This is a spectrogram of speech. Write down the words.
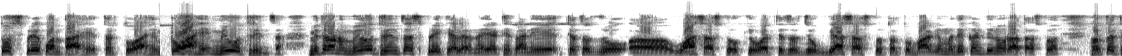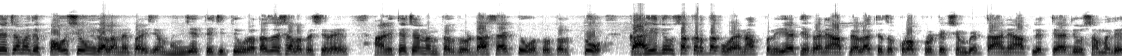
तो स्प्रे कोणता आहे? तर तो आहे तो आहे मिओथ्रीनचा. मित्रांनो मिओथ्रीनचा स्प्रे केल्यानं या ठिकाणी त्याचा जो वास असतो किंवा त्याचा जो गॅस असतो तर तो बागेमध्ये कंटिन्यू राहत असतो. फक्त त्याच्यामध्ये पाऊस येऊन गेला नाही पाहिजे. म्हणजे त्याची तीव्रता जशाला तशी राहील. आणि त्याच्यानंतर जो डास ऍक्टिव्ह होतो तर तो काही दिवसाकरता होईना पण या ठिकाणी आपल्याला त्याचं क्रॉप प्रोटेक्शन भेटतं आणि आपल्या त्या दिवसामध्ये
